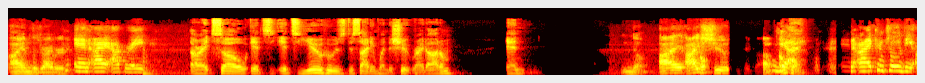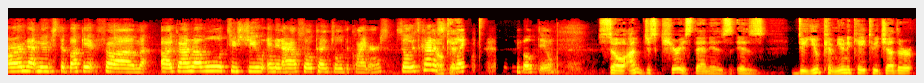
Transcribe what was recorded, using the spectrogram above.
I am the driver. And I operate. All right. So it's, it's you who's deciding when to shoot, right, Autumn? And no, I I oh. shoot. Yeah. Okay. And I control the arm that moves the bucket from uh, ground level to shoot, and then I also control the climbers. So it's kind of okay. split. We both do. So I'm just curious. Then is is do you communicate to each other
